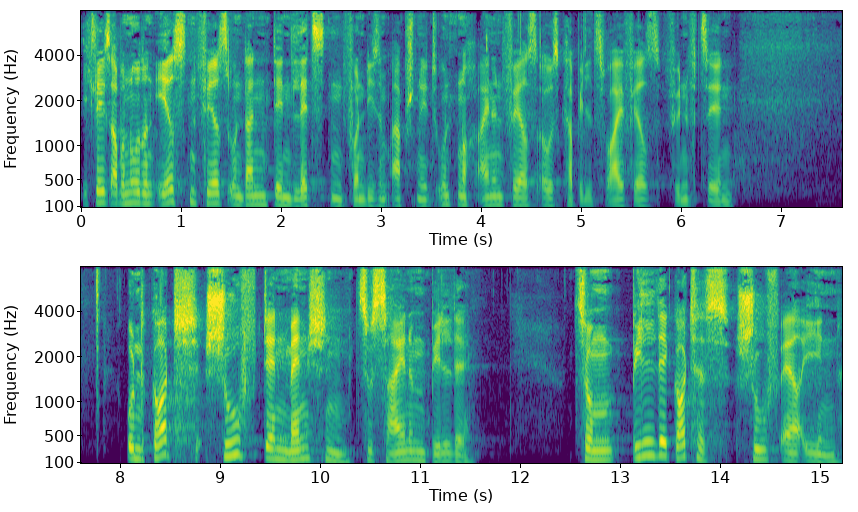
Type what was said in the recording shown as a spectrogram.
ich, lese aber nur den ersten Vers und dann den letzten von diesem Abschnitt und noch einen Vers aus Kapitel 2, Vers 15. Und Gott schuf den Menschen zu seinem Bilde. Zum Bilde Gottes schuf er ihn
